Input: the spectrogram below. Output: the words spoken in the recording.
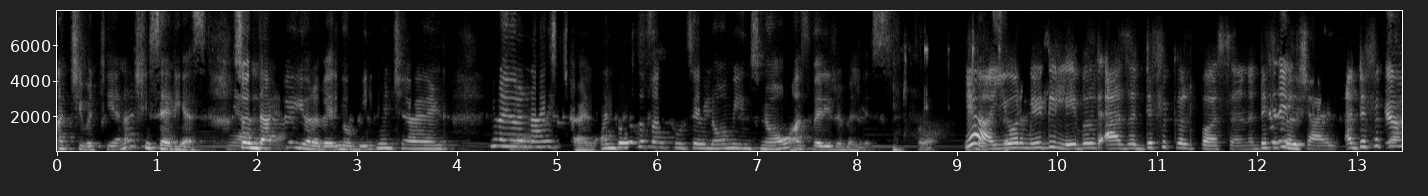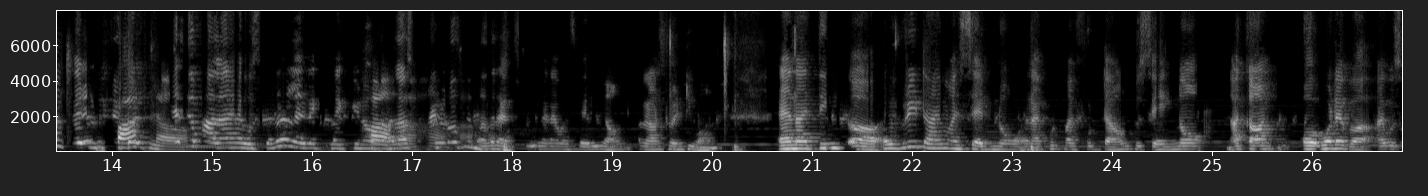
achhi bachi hai na. She said yes. Yeah, so in that way, you're a very obedient child. You know, you're a nice child. And those of us who say no means no are very rebellious. So yeah you're immediately labeled as a difficult person a difficult very, child a difficult, yeah, difficult. partner. Like, like you know I, lost, ha, I lost my mother actually when I was very young around 21 and I think uh, every time I said no and I put my foot down to saying no I can't or whatever I was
